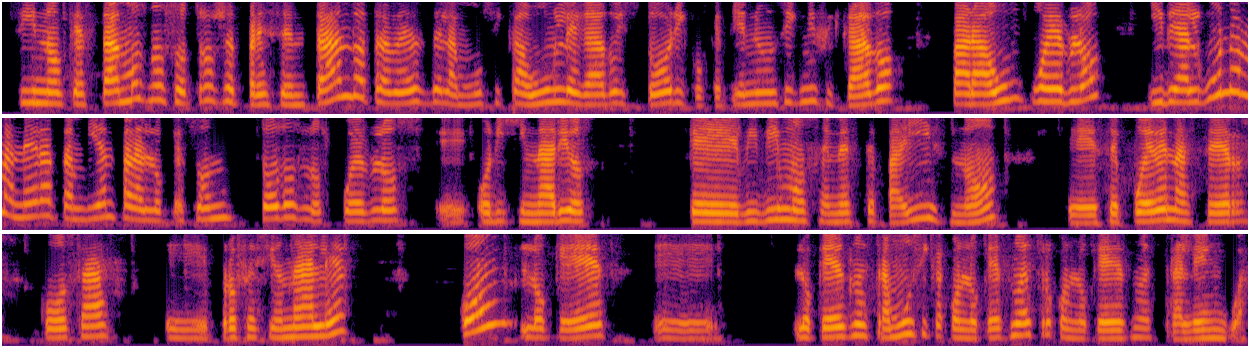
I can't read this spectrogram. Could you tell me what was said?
sino que estamos nosotros representando a través de la música un legado histórico que tiene un significado para un pueblo y de alguna manera también para lo que son todos los pueblos eh, originarios que vivimos en este país, ¿no? Eh, se pueden hacer cosas eh, profesionales con lo que es lo que es nuestra música, con lo que es nuestro, con lo que es nuestra lengua,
